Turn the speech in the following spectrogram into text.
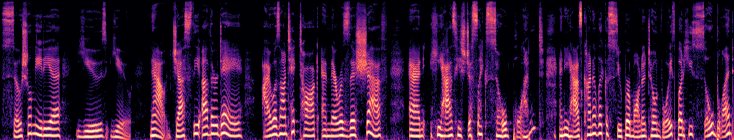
social media use you? Now, just the other day, I was on TikTok and there was this chef and he has he's just like so blunt and he has kind of like a super monotone voice but he's so blunt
